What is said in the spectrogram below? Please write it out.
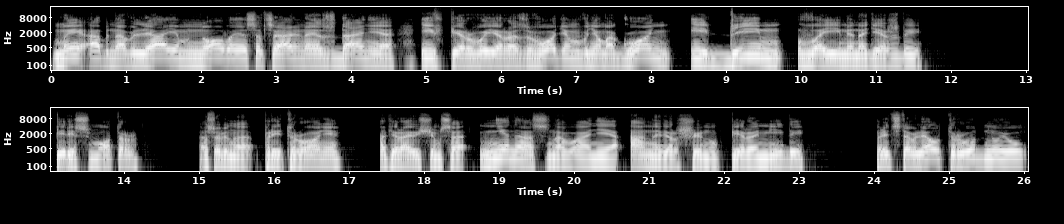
мы обновляем новое социальное здание и впервые разводим в нем огонь и дым во имя надежды. Пересмотр, особенно при троне, опирающемся не на основание, а на вершину пирамиды, представлял трудную,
